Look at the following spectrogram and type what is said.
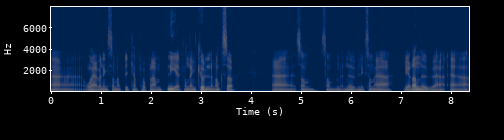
Eh, och även liksom att vi kan få fram fler från den kullen också. eh, som, som nu liksom är, redan nu är, är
